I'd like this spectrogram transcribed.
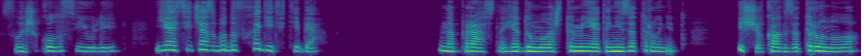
Слышу голос Юлии. «Я сейчас буду входить в тебя». Напрасно я думала, что меня это не затронет. Еще как затронула.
